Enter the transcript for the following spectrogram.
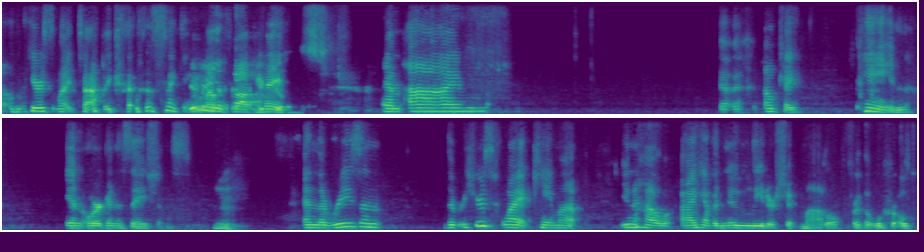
Here's my topic I was thinking give me about. a topic. today. And I'm, uh, okay, pain in organizations. Hmm. And the reason, the, here's why it came up. You know how I have a new leadership model for the world.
